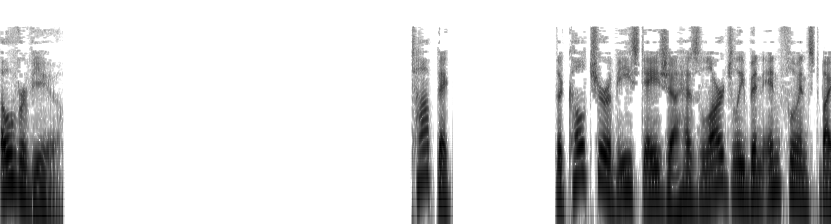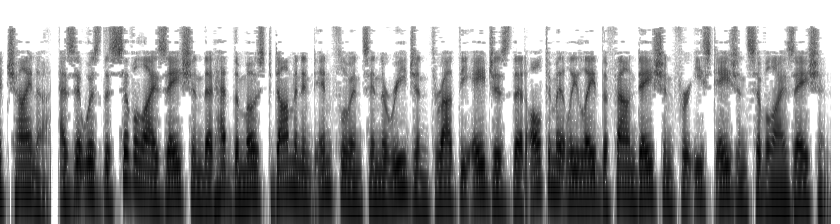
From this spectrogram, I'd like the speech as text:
Overview. The culture of East Asia has largely been influenced by China, as it was the civilization that had the most dominant influence in the region throughout the ages that ultimately laid the foundation for East Asian civilization.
